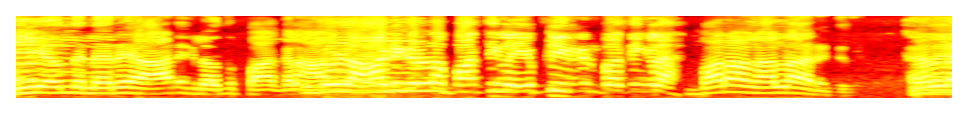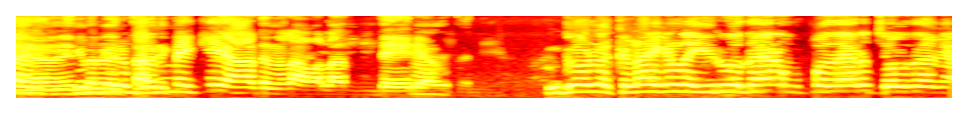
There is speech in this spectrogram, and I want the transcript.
இங்க வந்து நிறைய ஆடுகளை வந்து பார்க்கலாம். இங்க உள்ள ஆடுகள்லாம் பாத்தீங்களா எப்படி இருக்குன்னு பாத்தீங்களா பரவாயில்ல நல்லா இருக்குது. நல்லா அது இருக்கு. தன்மைக்கு ஆடு நல்லா வளர்ந்து இந்த ஏரியாவுக்கு தனியா இங்க உள்ள கிடாய்கள்லாம் இருபதாயிரம் முப்பதாயிரம் சொல்றாங்க.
